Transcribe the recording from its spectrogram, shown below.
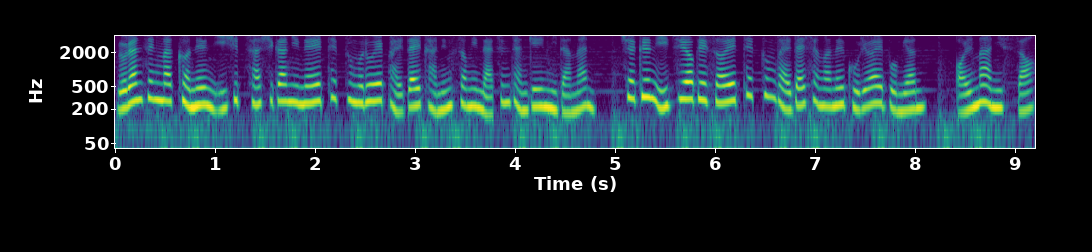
노란색 마커는 24시간 이내에 태풍으로의 발달 가능성이 낮은 단계입니다만 최근 이 지역에서의 태풍 발달 상황을 고려해보면 얼마 안 있어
